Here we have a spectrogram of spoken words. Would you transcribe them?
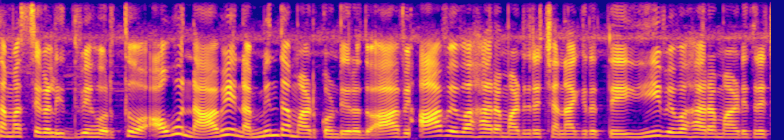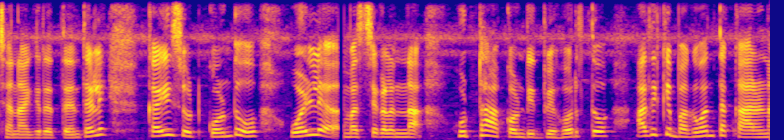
ಸಮಸ್ಯೆಗಳಿದ್ವೆ ಹೊರತು ಅವು ನಾವೇ ನಮ್ಮಿಂದ ಮಾಡ್ಕೊಂಡಿರೋದು. ಆ ಆ ವ್ಯವಹಾರ ಮಾಡಿದರೆ ಚೆನ್ನಾಗಿರುತ್ತೆ, ಈ ವ್ಯವಹಾರ ಮಾಡಿದರೆ ಚೆನ್ನಾಗಿರುತ್ತೆ ಅಂತೇಳಿ ಕೈ ಸುಟ್ಕೊಂಡು ಒಳ್ಳೆಯ ಸಮಸ್ಯೆಗಳನ್ನು ಹುಟ್ಟು ಹಾಕ್ಕೊಂಡಿದ್ವಿ ಹೊರತು ಅದಕ್ಕೆ ಭಗವಂತ ಕಾರಣ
